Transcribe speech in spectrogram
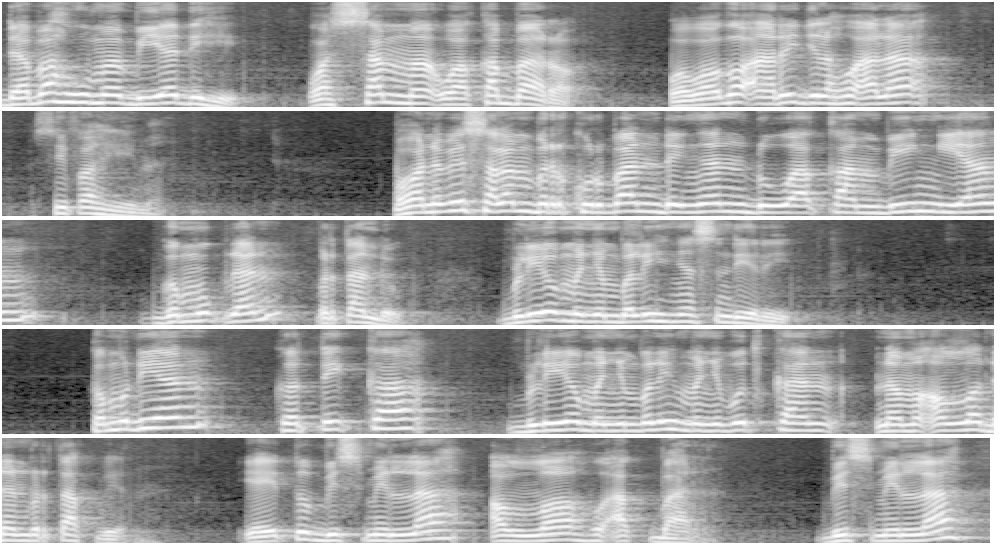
Dabahuma biyadihi wasamma wa kabbara wa wada'a rijlahu ala sifahima. Bahwa Nabi SAW berkurban dengan dua kambing yang gemuk dan bertanduk. Beliau menyembelihnya sendiri. Kemudian ketika beliau menyembelih menyebutkan nama Allah dan bertakbir yaitu bismillah Allahu akbar. Bismillah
